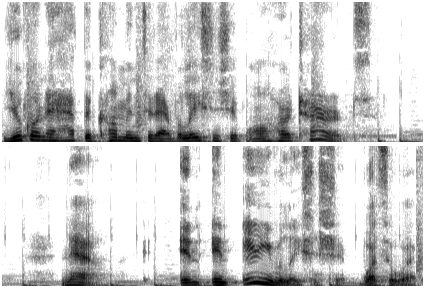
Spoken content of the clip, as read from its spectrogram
you're gonna have to come into that relationship on her terms. Now, in, in any relationship whatsoever,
